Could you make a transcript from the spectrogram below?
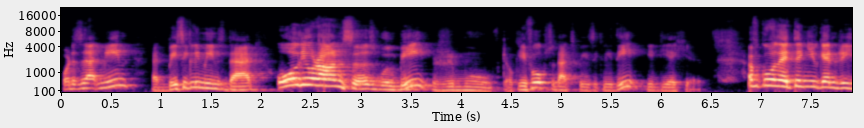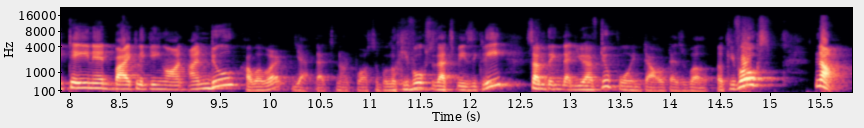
What does that mean? That basically means that all your answers will be removed. Okay, folks, so that's basically the idea here. Of course, I think you can retain it by clicking on undo. However, yeah, that's not possible. Okay, folks, so that's basically something that you have to point out as well. Okay, folks. Now,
